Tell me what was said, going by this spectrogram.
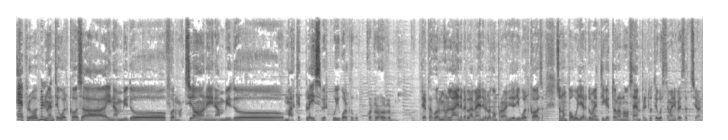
e probabilmente qualcosa in ambito formazione, in ambito marketplace, per cui qualche, piattaforme online per la, vendita, per la compravendita di qualcosa. Sono un po' quegli argomenti che tornano sempre in tutte queste manifestazioni.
